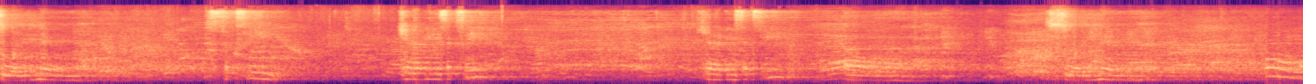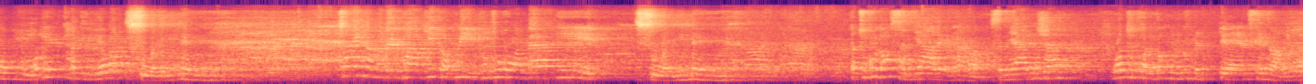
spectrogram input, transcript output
สวยนิดนึงเซ็กซี่ Can I be sexy Can I be sexy เอ่อ สวยนิดนึงก็งงๆอยู่ว่าเอ๊ะทำไมถึงเรียกว่าสวยนิดนึงใช่ค่ะมันเป็นความคิดของผู้หญิงทุกๆคนนะคะที่สวยนิดนึงแต่ทุกคนต้องสัญญาเลยนะสัญญาด้วยใช่ไหมว่าทุกคนต้องลุกขึ้นมาแดนซ์กันหน่อยเล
